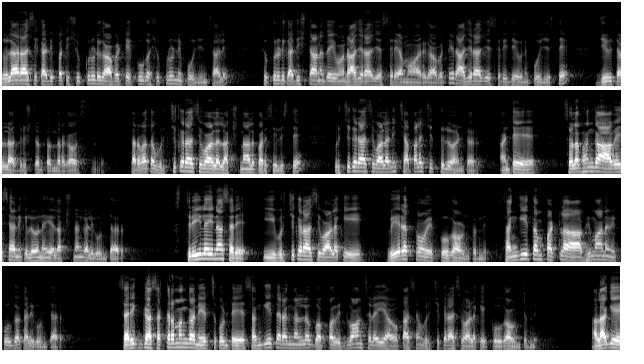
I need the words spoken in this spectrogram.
తులారాశికి అధిపతి శుక్రుడు కాబట్టి ఎక్కువగా శుక్రుడిని పూజించాలి. శుక్రుడికి అధిష్టాన దైవం రాజరాజేశ్వరి అమ్మవారు కాబట్టి రాజరాజేశ్వరి దేవుని పూజిస్తే జీవితంలో అదృష్టం తొందరగా వస్తుంది. తర్వాత వృశ్చిక రాశి వాళ్ళ లక్షణాలు పరిశీలిస్తే వృశ్చిక రాశి వాళ్ళని చపల చిత్తులు అంటారు. అంటే సులభంగా ఆవేశానికి లోనయ్యే లక్షణం కలిగి ఉంటారు. స్త్రీలైనా సరే ఈ వృశ్చిక రాశి వాళ్ళకి వీరత్వం ఎక్కువగా ఉంటుంది. సంగీతం పట్ల అభిమానం ఎక్కువగా కలిగి ఉంటారు. సరిగ్గా సక్రమంగా నేర్చుకుంటే సంగీత రంగంలో గొప్ప విద్వాంసులయ్యే అవకాశం వృశ్చిక రాశి వాళ్ళకి ఎక్కువగా ఉంటుంది. అలాగే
